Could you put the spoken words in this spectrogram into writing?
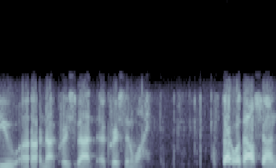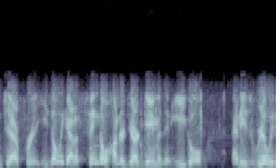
you are not crazy about, uh, Chris, and why? I'll start with Alshon Jeffery. He's only got a single 100 yard game as an Eagle, and he's really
